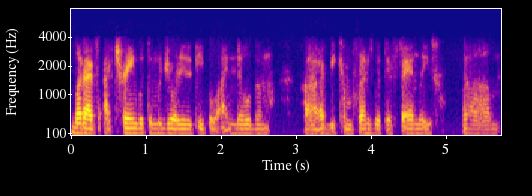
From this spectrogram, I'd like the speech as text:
but I've I've trained with the majority of the people. I know them. Uh, I've become friends with their families. Um,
